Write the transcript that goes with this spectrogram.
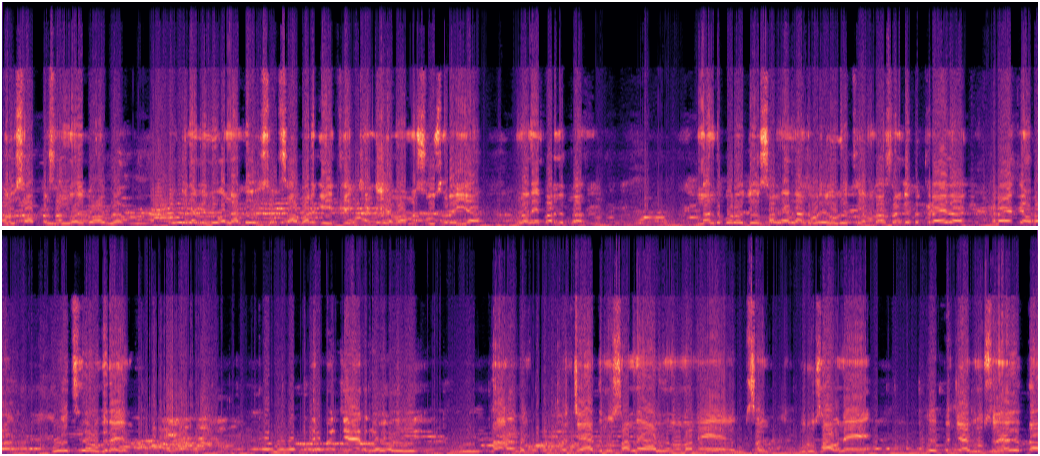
ਗੁਰੂ ਸਾਹਿਬ ਪ੍ਰਸੰਨ ਹੋਏ ਬਹੁਤ। ਉਹ ਕਹਿੰਦੇ ਮੈਨੂੰ ਅਨੰਦਪੁਰ ਸਾਹਿਬ ਵਰਗੀ ਇੱਥੇ ਠੰਡੀ ਹਵਾ ਮਹਿਸੂਸ ਹੋ ਰਹੀ ਆ। ਉਹਨਾਂ ਨੇ ਵਰ ਦਿੱਤਾ ਸੀ। ਅਨੰਦਪੁਰ ਜੋ ਸਾਰੇ ਅਨੰਦਪੁਰ ਜੋ ਵੀ ਇੱਥੇ ਆਉਂਦਾ ਸੰਗਤ ਕਿਰਾਏ ਦਾ ਕਿਰਾਏ ਤੇ ਆਉਂਦਾ ਉਹ ਇੱਥੇ ਹੋ ਕੇ ਰਹਿ ਜਾਂਦਾ। ਤੇ ਪੰਚਾਇਤ ਨੂੰ ਵੀ ਕੋਈ ਹਾਂ ਪੰਚਾਇਤ ਨੂੰ ਸਾਹਮਣੇ ਆਲ ਨੂੰ ਉਹਨਾਂ ਨੇ ਗੁਰੂ ਸਾਹਿਬ ਨੇ ਪੰਚਾਇਤ ਨੂੰ ਸੁਣਿਆ ਦਿੱਤਾ।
